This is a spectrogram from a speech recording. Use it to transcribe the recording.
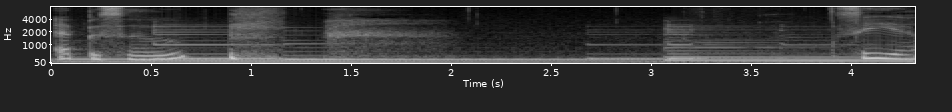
episode. See ya.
